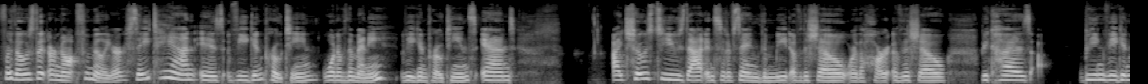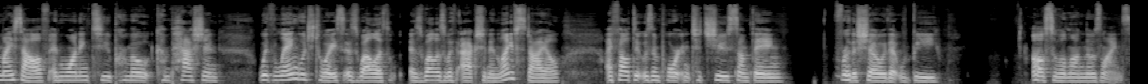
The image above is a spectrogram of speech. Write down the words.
For those that are not familiar, seitan is vegan protein, one of the many vegan proteins, and I chose to use that instead of saying the meat of the show or the heart of the show because being vegan myself and wanting to promote compassion with language choice as well as as well as with action and lifestyle, I felt it was important to choose something for the show that would be also along those lines.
